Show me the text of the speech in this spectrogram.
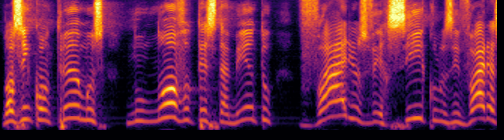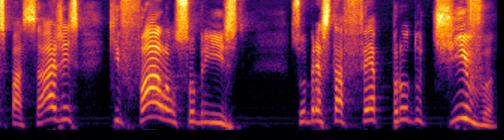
Nós encontramos no Novo Testamento vários versículos e várias passagens que falam sobre isso, sobre esta fé produtiva,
